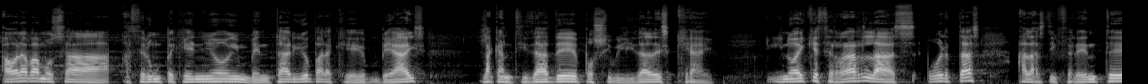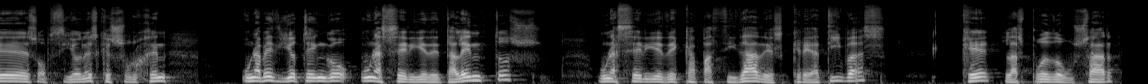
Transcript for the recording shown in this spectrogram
Ahora vamos a hacer un pequeño inventario para que veáis la cantidad de posibilidades que hay. Y no hay que cerrar las puertas a las diferentes opciones que surgen una vez yo tengo una serie de talentos, una serie de capacidades creativas, que las puedo usar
